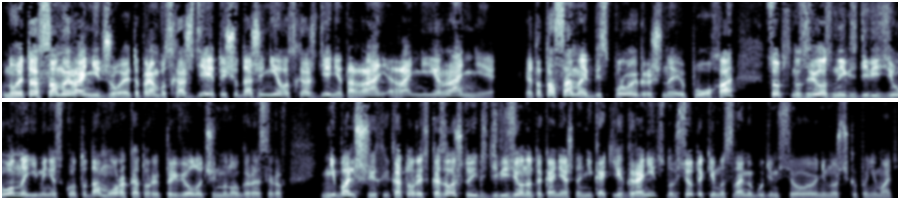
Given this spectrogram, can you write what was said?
Ну, это самый ранний Джо, это прям восхождение, это еще даже не восхождение, это ран, раннее-раннее. Это та самая беспроигрышная эпоха, собственно, звездный X-дивизион имени Скотта Дамора, который привел очень много рестлеров небольших, и который сказал, что X-дивизион это, конечно, никаких границ, но все-таки мы с вами будем все немножечко понимать.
